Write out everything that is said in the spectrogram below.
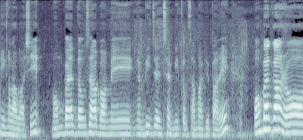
မင်္ဂလာပါရှင်မုံဘတ်သုံးစားပါမယ်ငပိချက်ချက်ပြီးသုံးစားမှာဖြစ်ပါတယ်မုံဘတ်ကတော့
